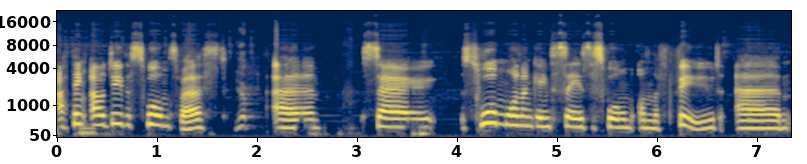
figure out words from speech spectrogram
I think I'll do the swarms first. Yep. Um, so swarm one, I'm going to say is the swarm on the food. Um,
